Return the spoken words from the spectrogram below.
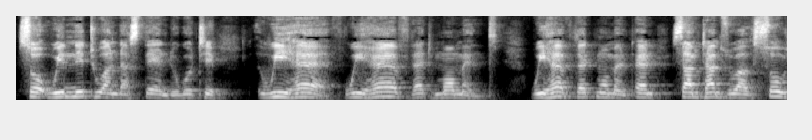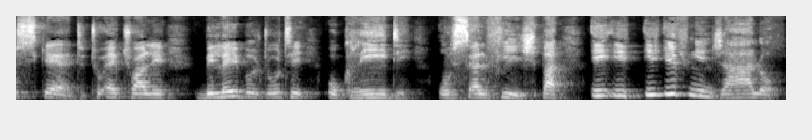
so we need to understand we have we have that moment. We have that moment. And sometimes we are so scared to actually be labeled ukuthi ugreedy uselfish. But if nginjalo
